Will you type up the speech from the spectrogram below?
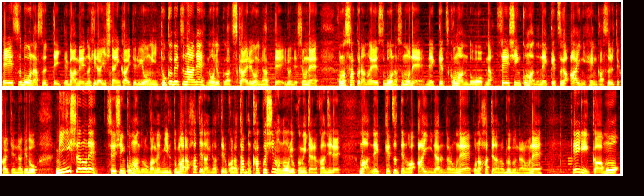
エースボーナスって言って画面の左下に書いてるように、特別なね、能力が使えるようになっているんですよね。この桜のエースボーナスもね、熱血コマンドな、精神コマンド熱血が愛に変化するって書いてんだけど、右下のね、精神コマンドの画面見るとまだハテナになってるから、多分隠しの能力力みたいな感じで、まあ熱血っていうのは愛になるんだろうね。このハテナの部分だろうね。エリカも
